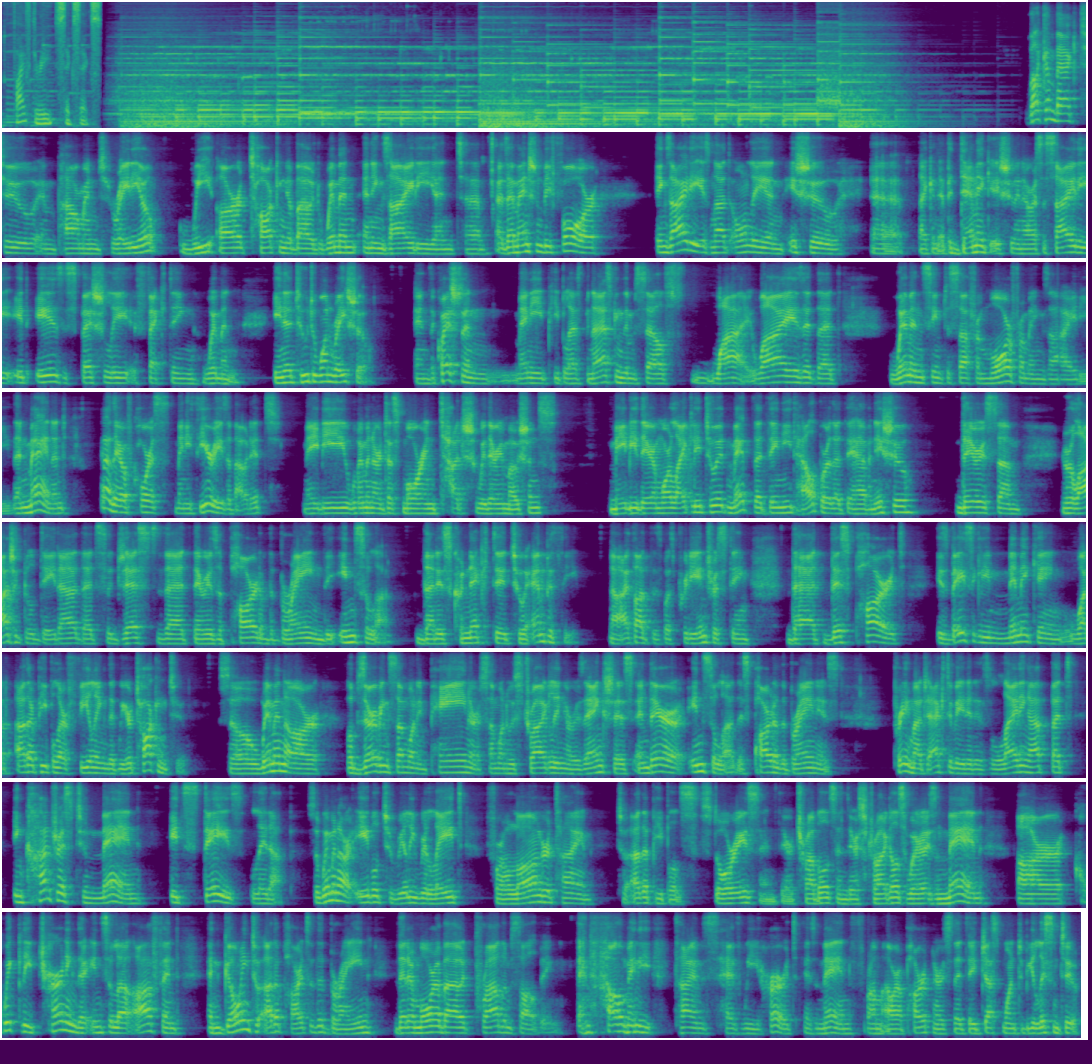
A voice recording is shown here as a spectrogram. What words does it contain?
5366. Welcome back to Empowerment Radio. We are talking about women and anxiety. And uh, as I mentioned before, anxiety is not only an issue uh, like an epidemic issue in our society, it is especially affecting women in a two to one ratio. And the question many people have been asking themselves why? Why is it that women seem to suffer more from anxiety than men? And you know, there are, of course, many theories about it. Maybe women are just more in touch with their emotions. Maybe they're more likely to admit that they need help or that they have an issue there is some neurological data that suggests that there is a part of the brain, the insula, that is connected to empathy. Now, I thought this was pretty interesting that this part is basically mimicking what other people are feeling that we are talking to. So, women are observing someone in pain or someone who's struggling or is anxious, and their insula, this part of the brain, is pretty much activated, is lighting up. But in contrast to men, it stays lit up. So women are able to really relate for a longer time to other people's stories and their troubles and their struggles, whereas men are quickly turning their insula off and, and going to other parts of the brain that are more about problem solving and how many times have we heard as men from our partners that they just want to be listened to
